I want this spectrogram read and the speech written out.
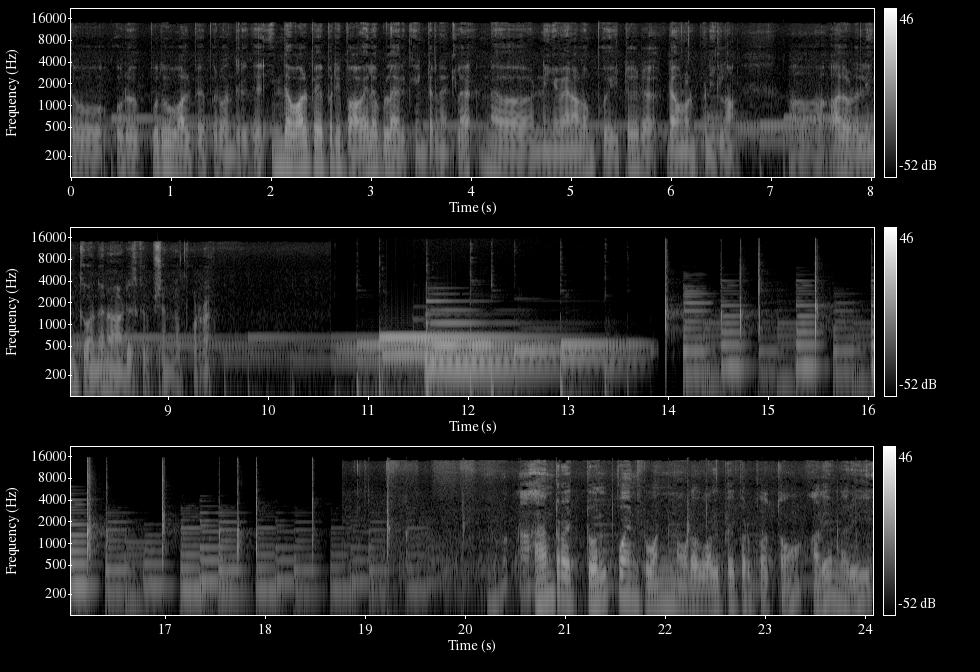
ஸோ ஒரு புது வால்பேப்பர் வந்திருக்கு. இந்த வால்பேப்பர் இப்போ அவைலபிளாக இருக்குது இன்டர்நெட்டில் நீங்கள் வேணாலும் போயிட்டு டவுன்லோட் பண்ணிக்கலாம். அதோட லிங்க் வந்து நான் டிஸ்கிரிப்ஷனில் போடுறேன். ஆண்ட்ராய்ட் டுவெல் பாயிண்ட் ஒன்னோட வால்பேப்பர் பார்த்தோம். அதே மாதிரி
